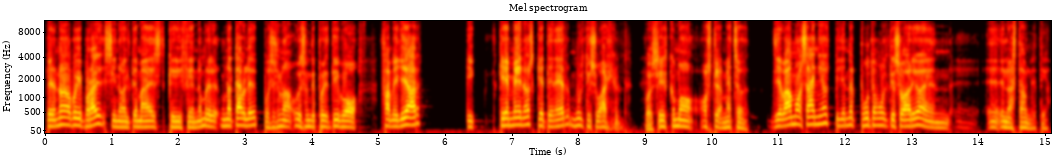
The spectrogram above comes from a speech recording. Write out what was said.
Pero no voy por ahí, sino el tema es que dicen, hombre, una tablet pues es, una, es un dispositivo familiar y qué menos que tener multiusuario. Pues es como, hostia, macho, llevamos años pidiendo el puto multiusuario en, en, en las tablets, tío.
